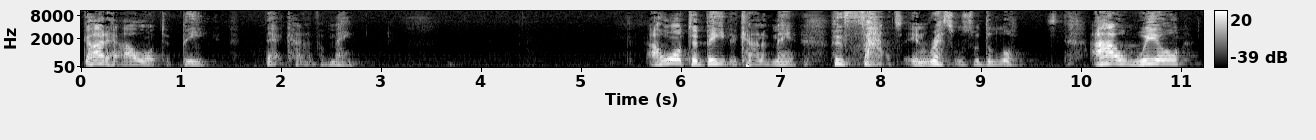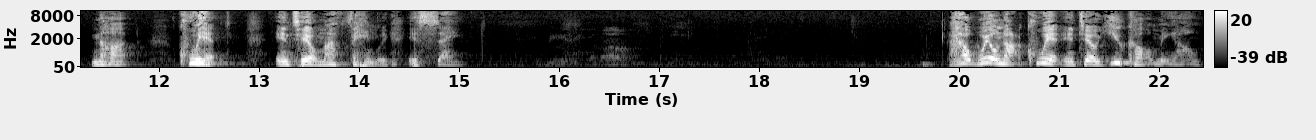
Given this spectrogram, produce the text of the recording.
God, I want to be that kind of a man. I want to be the kind of man who fights and wrestles with the Lord. I will not quit until my family is saved. I will not quit until you call me home.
